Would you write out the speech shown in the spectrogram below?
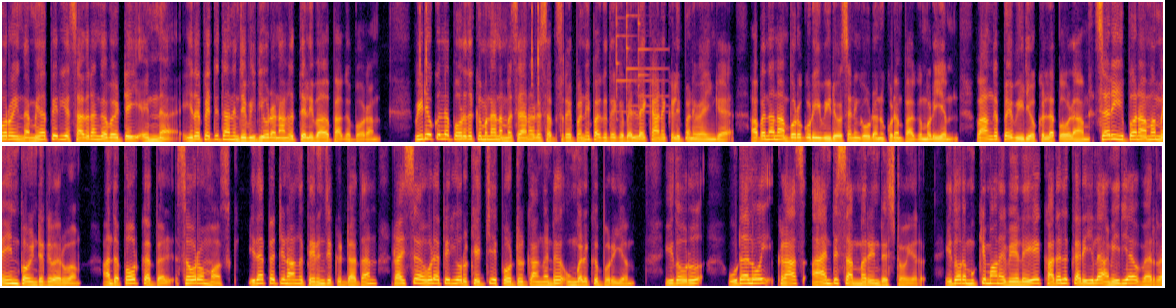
போகிற இந்த மிகப்பெரிய சதுரங்க வேட்டை என்ன? இதை பற்றி தான் இந்த வீடியோவில் நாங்கள் தெளிவாக பார்க்க போகிறோம் வீடியோக்குள்ளே போகிறதுக்கு முன்னாடி நம்ம சேனலை சப்ஸ்கிரைப் பண்ணி பக்கத்துக்கு பெல்லைக்கான கிளிக் பண்ணி வைங்க. அப்போ தான் நான் போடக்கூடிய வீடியோஸை நீங்கள் உடனுக்குடன் பார்க்க முடியும். வாங்க இப்போ போகலாம் சரி இப்போ நாம மெயின் பாயிண்ட்டுக்கு வருவோம். அந்த போர்க்கப்பல் சோரோமாஸ்க் இதை பற்றி நாங்கள் தெரிஞ்சுக்கிட்டா தான் ரஷ்யா எவ்வளோ பெரிய ஒரு கெஜ்ஜை போட்டிருக்காங்கன்னு உங்களுக்கு புரியும். இது ஒரு Udaloy class anti submarine destroyer. இதோட முக்கியமான வேலையே கடலுக்கு அடியில் அமைதியாக வர்ற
